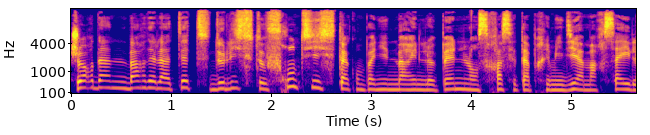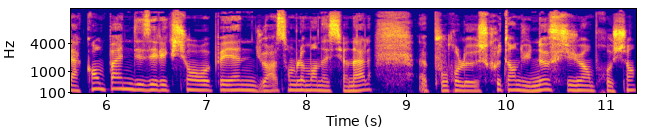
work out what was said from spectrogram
Jordan Bardella, tête de liste frontiste accompagné de Marine Le Pen, lancera cet après-midi à Marseille la campagne des élections européennes du Rassemblement national euh, pour le scrutin du 9 juin prochain.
